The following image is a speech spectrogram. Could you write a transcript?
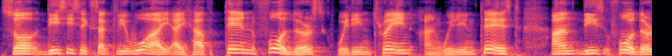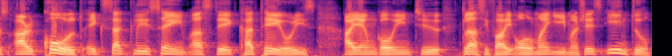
So this is exactly why I have 10 folders within train and within test and these folders are called exactly the same as the categories I am going to classify all my images into.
